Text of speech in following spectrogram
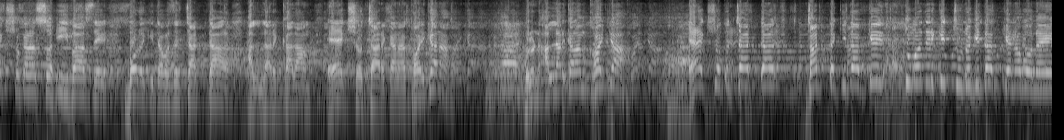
একশো কানা সহিবা আছে, বড় কিতাব আছে চারটা। আল্লাহর কালাম একশো চার কানা কয় কানা বলুন, আল্লাহর কালাম কয়টা? একশত চারটা চারটা কিতাবকে তোমাদেরকে ছোট কিতাব কেন বলেন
